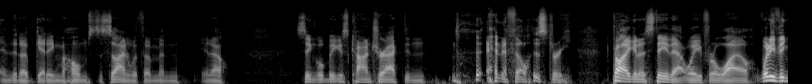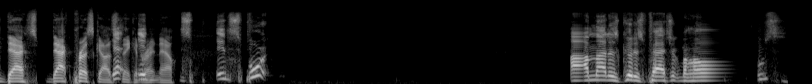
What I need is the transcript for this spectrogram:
ended up getting Mahomes to sign with him, and you know, single biggest contract in NFL history. Probably going to stay that way for a while. What do you think Dak, Dak Prescott's Yeah, thinking in- right now? In sport, I'm not as good as Patrick Mahomes.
